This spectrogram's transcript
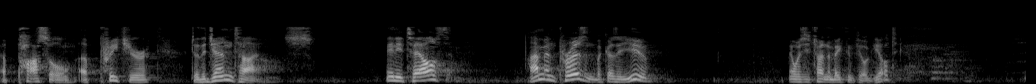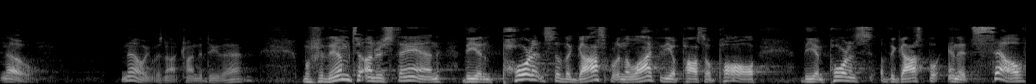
apostle, a preacher to the Gentiles. And he tells them, I'm in prison because of you. Now, was he trying to make them feel guilty? No. No, he was not trying to do that. But for them to understand the importance of the gospel in the life of the apostle Paul, the importance of the gospel in itself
